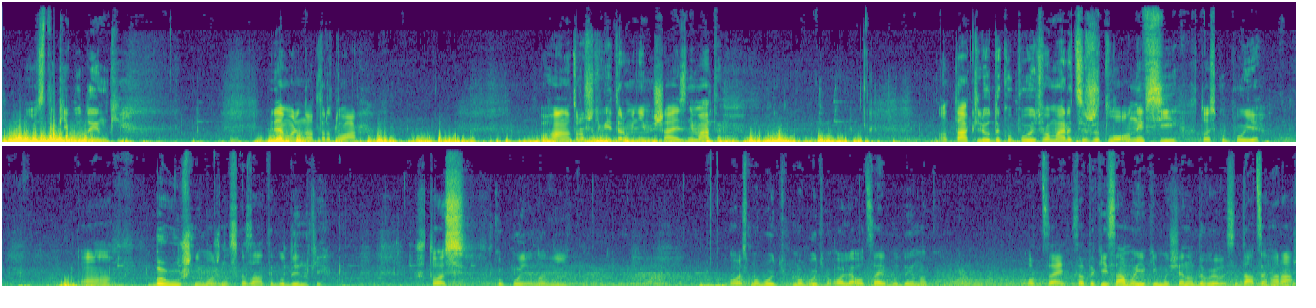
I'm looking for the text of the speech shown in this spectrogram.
Ось такі будинки. Йдемо на тротуар. Погано трошки вітер мені мішає знімати. Отак люди купують в Америці житло. Не всі, хтось купує а, беушні, можна сказати, будинки. Хтось купує нові. Ось, мабуть, мабуть, Оля, оцей будинок. Оцей. Це такий самий, який ми ще не дивилися. Так, да, це гараж.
